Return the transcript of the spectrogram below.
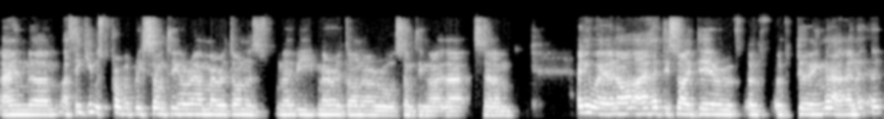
And um, I think it was probably something around Maradona's, maybe Maradona or something like that. Um, anyway, and I, I had this idea of, of, of doing that. And uh,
